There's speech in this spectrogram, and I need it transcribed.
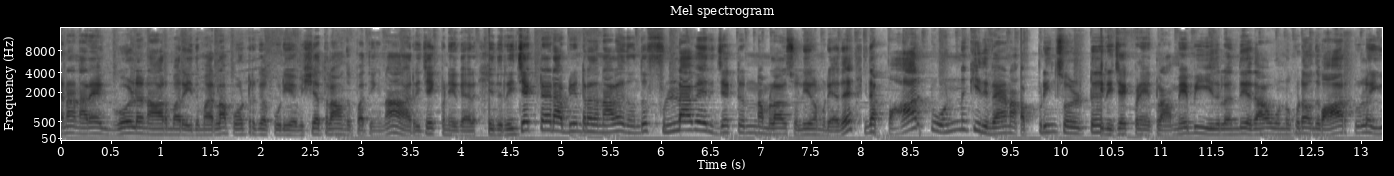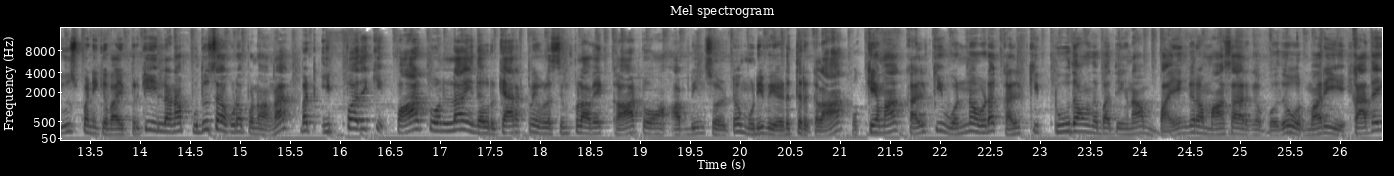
ஏன்னா நிறைய கோல்டன் ஆர்மர் இது மாதிரிலாம் போட்டிருக்கக்கூடிய விஷயத்தெல்லாம் வந்து பார்த்தீங்கன்னா ரிஜெக்ட் பண்ணியிருக்காரு இது ரிஜெக்டட் அப்படின்றதுனால இது வந்து ஃபுல்லாகவே ரிஜெக்ட்னு நம்மளால் சொல்லிட முடியாது. இந்த பார்ட் ஒன்றுக்கு இது வேணாம் அப்படின்னு சொல்லிட்டு ரிஜெக்ட் பண்ணியிருக்கலாம் மேபி இதுலேருந்து ஏதாவது ஒன்று கூட வந்து பார்ட் டூவில் யூஸ் பண்ணிக்க வாய்ப்பு இருக்குது இல்லைனா புதுசாக கூட பண்ணுவாங்க. பட் இப்போதைக்கு பார்ட் ஒன்ல இந்த ஒரு கேரக்டர் இவ்வளோ சிம்பிளாகவே காட்டுவோம் அப்படின்னு சொல்லிட்டு முடிவு எடுத்திருக்கலாம். முக்கியமாக கல்கி ஒன்னை விட கல்கி டூ தான் வந்து பார்த்தீங்கன்னா பயங்கர மாசாக இருக்க போது ஒரு மாதிரி கதை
